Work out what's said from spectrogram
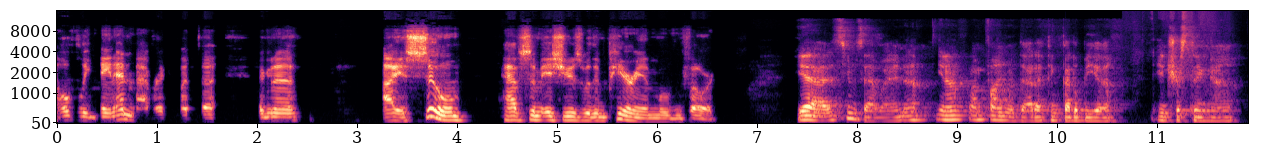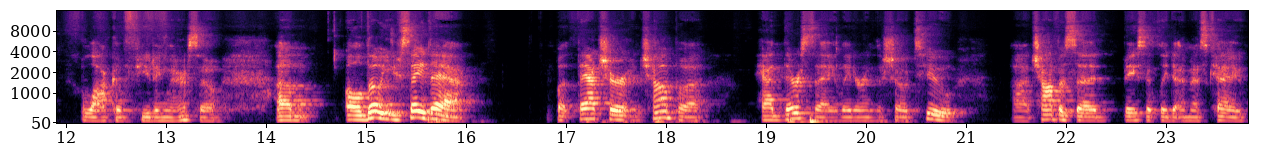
hopefully, Dain and Maverick. But uh, they're gonna, I assume, have some issues with Imperium moving forward. Yeah, it seems that way, and uh, you know I'm fine with that. I think that'll be a interesting uh, block of feuding there. So, um, although you say that, but Thatcher and Ciampa had their say later in the show too. Uh, Ciampa said basically to MSK,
